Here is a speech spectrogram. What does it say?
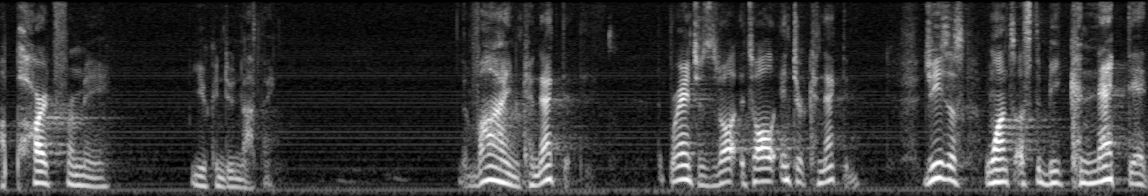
Apart from me, you can do nothing. The vine connected branches, it's all, it's all interconnected. Jesus wants us to be connected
